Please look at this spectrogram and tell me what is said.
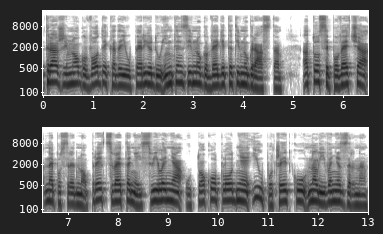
Traži mnogo vode kada je u periodu intenzivnog vegetativnog rasta, a to se poveća neposredno pre cvetanja i svilenja, u toku oplodnje i u početku nalivanja zrna.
